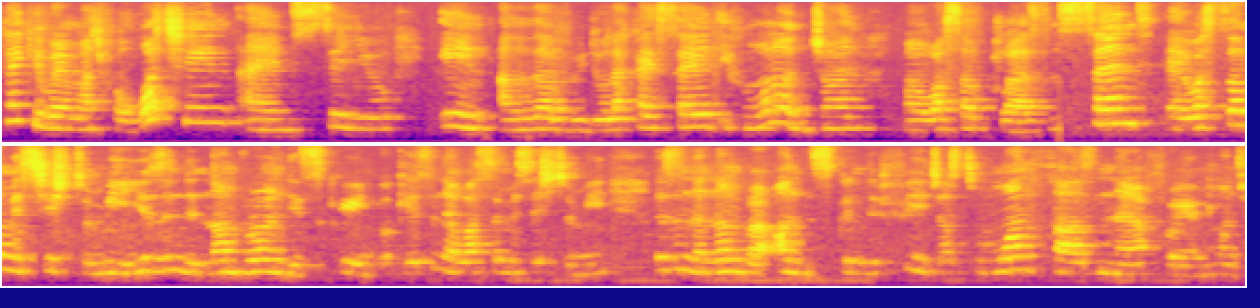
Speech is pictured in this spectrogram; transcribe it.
thank you very much for watching and see you in another video. Like i said if you want to join my whatsapp class send a whatsapp message to me using the number on the screen okay? Send a whatsapp message to me using the number on the screen. The fee just 1000 naira for a month.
